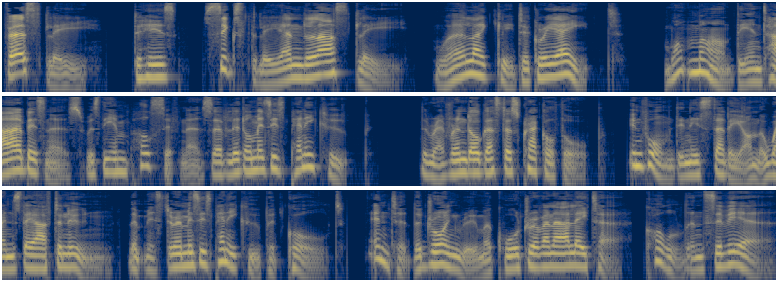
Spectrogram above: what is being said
firstly to his sixthly and lastly, were likely to create. What marred the entire business was the impulsiveness of little Mrs. Pennycoop. The Reverend Augustus Cracklethorpe informed in his study on the Wednesday afternoon that Mr. and Mrs. Pennycoop had called, entered the drawing room a quarter of an hour later, cold and severe,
